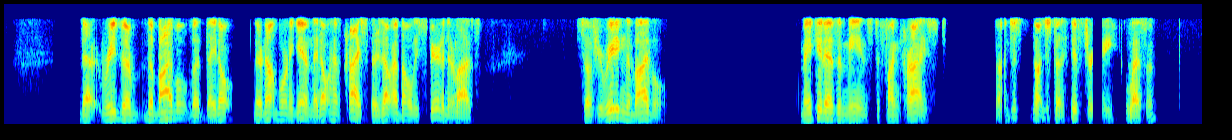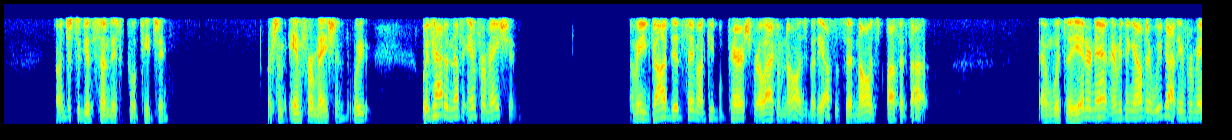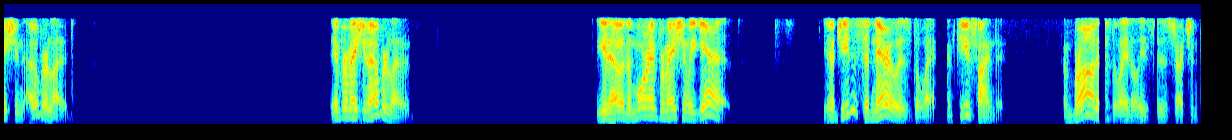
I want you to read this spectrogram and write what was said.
that read the the Bible, but they don't. They're not born again. They don't have Christ. They don't have the Holy Spirit in their lives. So if you're reading the Bible, make it as a means to find Christ, not just not just a history lesson, not just a good Sunday school teaching or some information. We we've had enough information. I mean, God did say, "My people perish for a lack of knowledge," but He also said, "Knowledge puffeth up." And with the internet and everything out there, we've got information overload. Information overload. You know, the more information we get, you know, Jesus said, "Narrow is the way, and few find it, and broad is the way that leads to destruction."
